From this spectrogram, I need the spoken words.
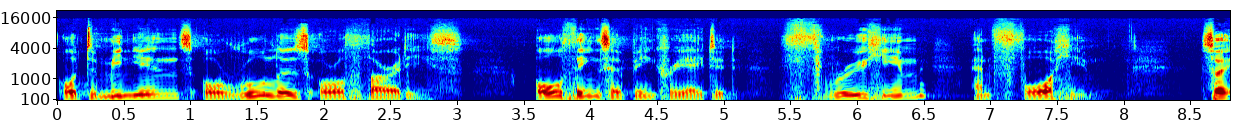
or dominions or rulers or authorities, all things have been created through him and for him. So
